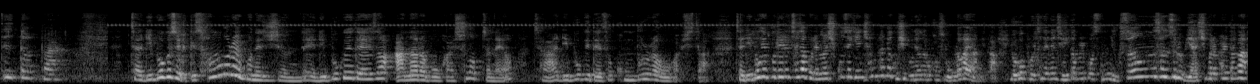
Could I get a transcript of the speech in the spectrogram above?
뜯어봐 자 리복에서 이렇게 선물을 보내주셨는데 리복에 대해서 안 알아보고 갈 순 없잖아요. 자 리복에 대해서 공부를 하고 갑시다. 자 리복의 뿌리를 찾아보려면 19세기인 1895년으로 거슬러 올라가야 합니다. 요거 볼튼에는 JW 버스는 육상 선수를 위한 신발을 팔다가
